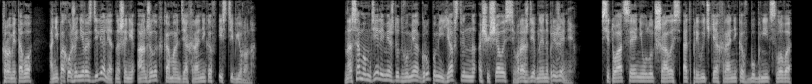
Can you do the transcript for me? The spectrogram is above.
Кроме того, они, похоже, не разделяли отношение Анжелы к команде охранников из Тибюрона. На самом деле между двумя группами явственно ощущалось враждебное напряжение. Ситуация не улучшалась от привычки охранников бубнить слово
